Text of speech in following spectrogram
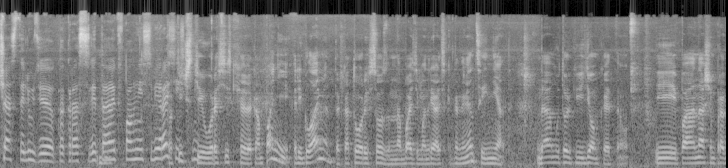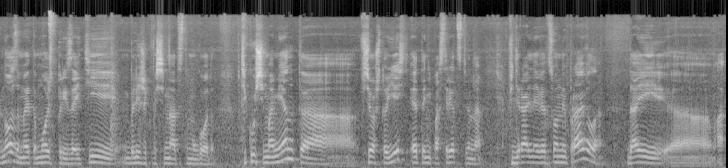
часто люди как раз летают вполне себе российскими. Практически у российских авиакомпаний регламента, который создан на базе Монреальской конвенции, нет. Да, мы только идем к этому. И по нашим прогнозам это может произойти ближе к 2018 году. В текущий момент все, что есть, это непосредственно федеральные авиационные правила, да, и э, а,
